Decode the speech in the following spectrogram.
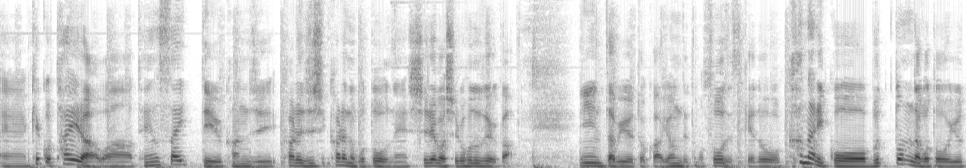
えー、結構タイラーは天才っていう感じ、彼自身、彼のことをね、知れば知るほどというか、インタビューとか読んでてもそうですけど、かなりこう、ぶっ飛んだことを言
